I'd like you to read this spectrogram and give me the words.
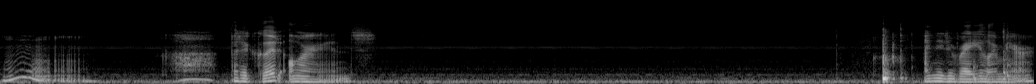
Hmm. But a good orange. I need a regular mirror.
